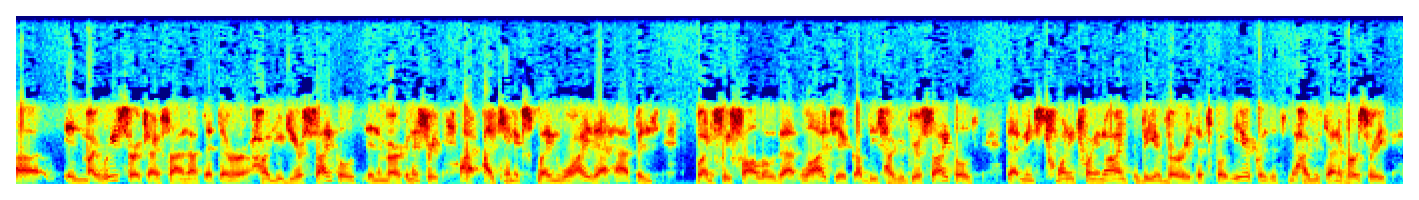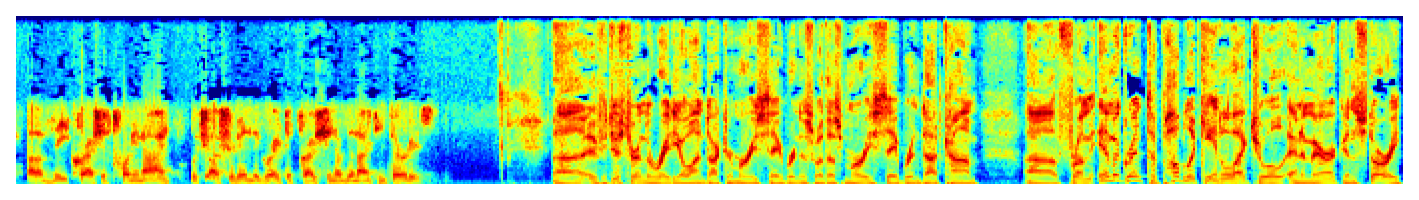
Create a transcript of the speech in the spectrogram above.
uh, in my research, I found out that there are 100 year cycles in American history. I, I can't explain why that happens, but if we follow that logic of these 100 year cycles, that means 2029 could be a very difficult year because it's the 100th anniversary of the crash of 29, which ushered in the Great Depression of the 1930s. Uh, if you just turn the radio on, Dr. Murray Sabrin is with us, murraysabrin.com. Uh, from immigrant to public intellectual, an American story.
